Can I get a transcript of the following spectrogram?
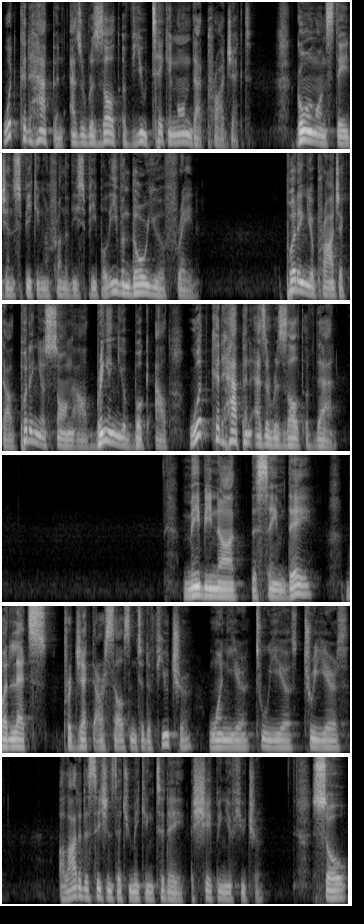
What could happen as a result of you taking on that project? Going on stage and speaking in front of these people, even though you're afraid. Putting your project out, putting your song out, bringing your book out. What could happen as a result of that? Maybe not the same day, but let's project ourselves into the future one year, two years, three years, a lot of decisions that you're making today are shaping your future. So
